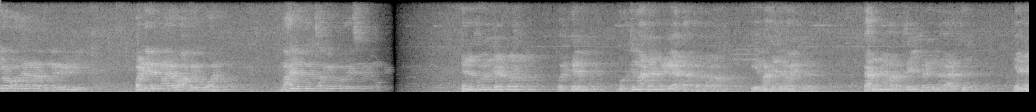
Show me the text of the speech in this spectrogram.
പ്രബോധനം നടത്തുന്നതിന് വേണ്ടി പണ്ഡിതന്മാരെ വാർത്തെടുക്കുവാനും മഹല്ലത്തിനും സമീപ പ്രദേശങ്ങളിലും ഒക്കെ എന്നെ സംബന്ധിച്ചിടത്തോളം ഒരിക്കലും മുറിച്ചു മാറ്റാൻ കഴിയാത്ത ബന്ധമാണ് ഈ മഹല്യമായിട്ടുള്ളത് കാരണം ഞാൻ മദ്രസയിൽ പഠിക്കുന്ന കാലത്ത് എന്നെ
